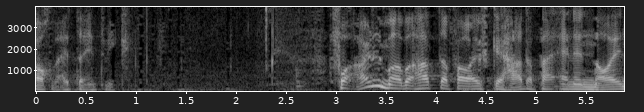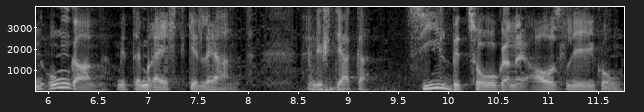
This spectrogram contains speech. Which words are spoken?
auch weiterentwickelt. Vor allem aber hat der VfGH dabei einen neuen Umgang mit dem Recht gelernt, eine stärker zielbezogene Auslegung,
